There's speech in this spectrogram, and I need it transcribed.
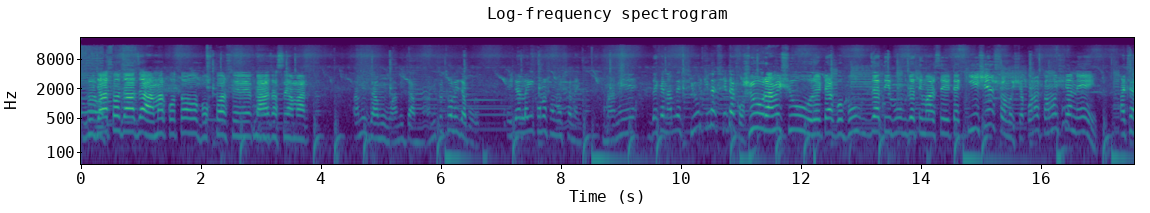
তুই যা তো যা যা আমার কত ভক্ত আছে কাজ আছে আমার। আমি যাব আমি যাব আমি তো চলে যাব। এইটার লাগে কোনো সমস্যা নাই। মানে দেখেন আপনি শিওর কিনা সেটা কর। সুর আমি সুর এটা বুক জাতি বুক জাতি মারছে এটা কিসের সমস্যা? কোনো সমস্যা নেই। আচ্ছা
